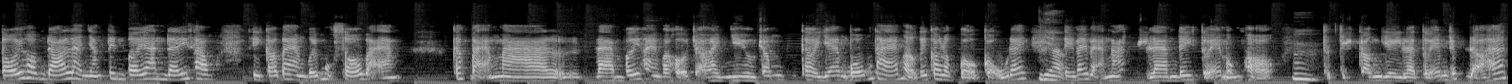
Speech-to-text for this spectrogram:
tối hôm đó là nhắn tin với anh đấy không thì có bàn với một số bạn các bạn mà làm với Hoàng và hỗ trợ Hoàng nhiều trong thời gian 4 tháng ở cái câu lạc bộ cũ đấy dạ. thì mấy bạn nói làm đi tụi em ủng hộ ừ. chỉ cần gì là tụi em giúp đỡ hết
